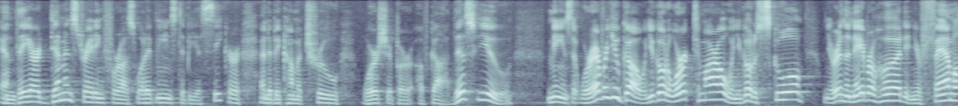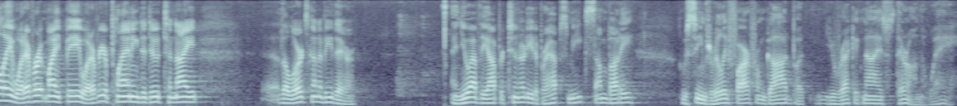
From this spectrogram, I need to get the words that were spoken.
and they are demonstrating for us what it means to be a seeker and to become a true worshiper of God. This view means that wherever you go, when you go to work tomorrow, when you go to school, when you're in the neighborhood, in your family, whatever it might be, whatever you're planning to do tonight, uh, the Lord's going to be there. And you have the opportunity to perhaps meet somebody who seems really far from God, but you recognize they're on the way.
